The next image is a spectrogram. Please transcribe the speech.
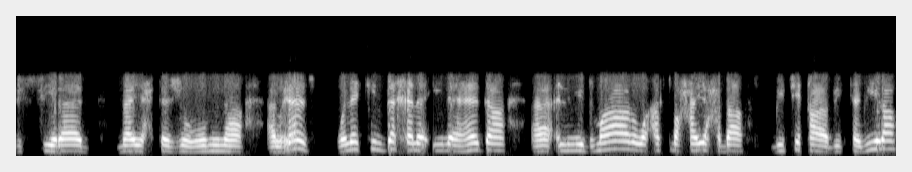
باستيراد ما يحتاجه من الغاز ولكن دخل إلى هذا المضمار وأصبح يحظى بثقة كبيرة.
